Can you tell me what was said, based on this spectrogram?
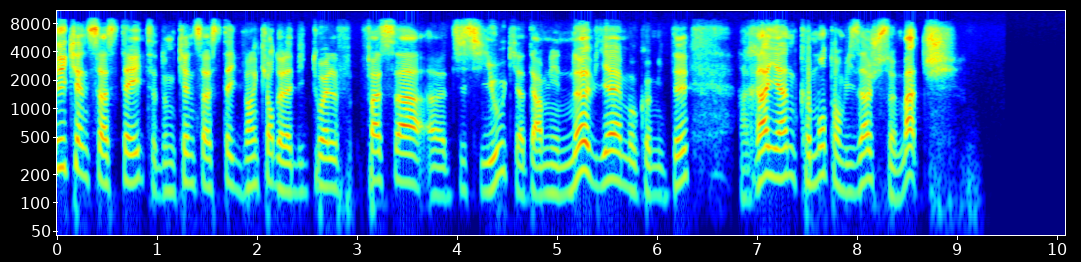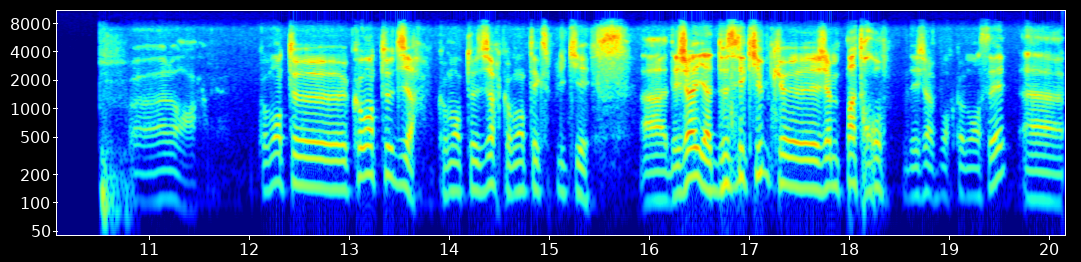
Et Kansas State, donc Kansas State vainqueur de la Big 12 face à euh, TCU qui a terminé neuvième au comité. Ryan, comment t'envisages ce match? Comment te, dire Comment te dire Comment t'expliquer? Euh, Déjà, il y a deux équipes que j'aime pas trop, déjà pour commencer. Euh,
